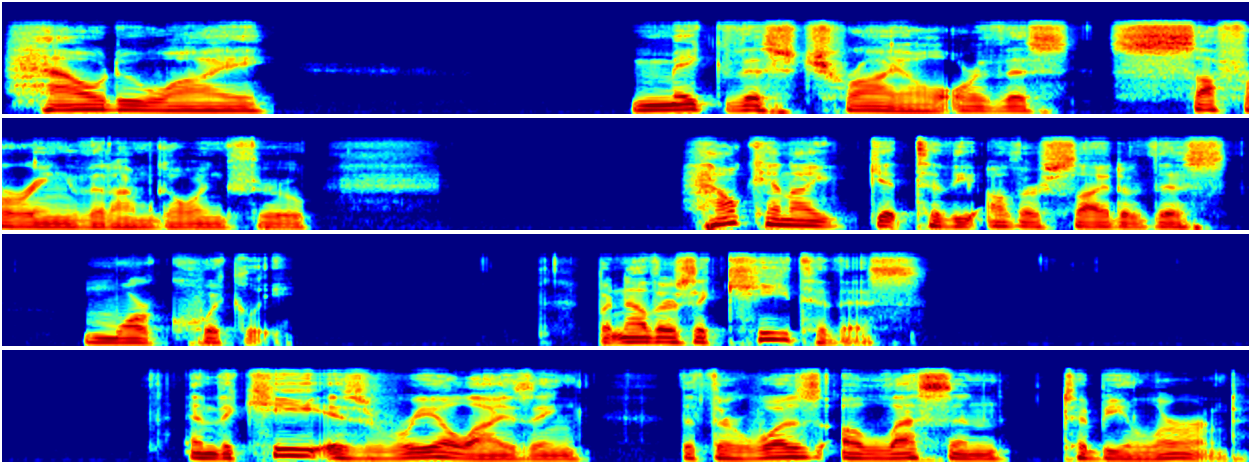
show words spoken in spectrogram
How do I make this trial or this suffering that I'm going through? How can I get to the other side of this more quickly? But now there's a key to this. And the key is realizing that there was a lesson to be learned.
